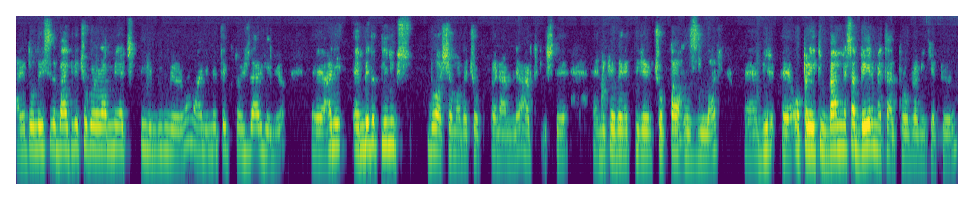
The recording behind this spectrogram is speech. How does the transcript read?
Hani dolayısıyla belki de çok öğrenmeye açık değilim bilmiyorum ama hani ne teknolojiler geliyor. E, hani embedded Linux bu aşamada çok önemli. Artık işte e, mikro denetleyicileri çok daha hızlılar. E, bir e, operating ben mesela bare metal programming yapıyorum.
